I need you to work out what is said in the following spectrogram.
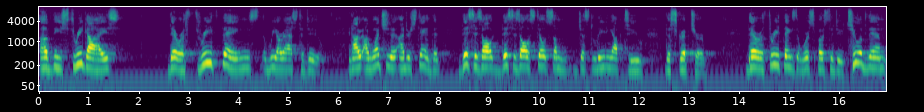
of these three guys, there are three things that we are asked to do. And I, I, want you to understand that this is all this is all still some just leading up to the scripture. There are three things that we're supposed to do. Two of them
